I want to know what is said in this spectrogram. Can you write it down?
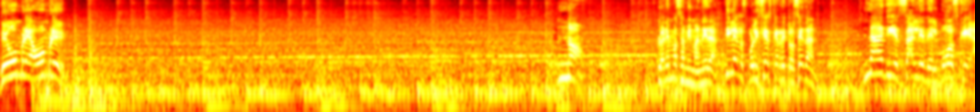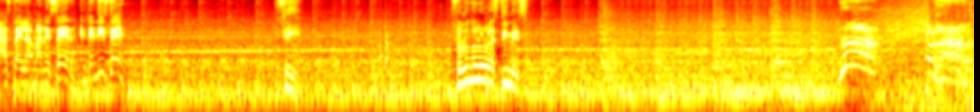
De hombre a hombre. No. Lo haremos a mi manera. Dile a los policías que retrocedan. Nadie sale del bosque hasta el amanecer. ¿Entendiste? Sí. Solo no lo lastimes. 啊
